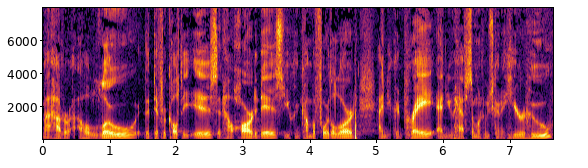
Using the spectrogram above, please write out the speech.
how low the difficulty is and how hard it is, you can come before the Lord and you can pray and you have someone who's going to hear who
